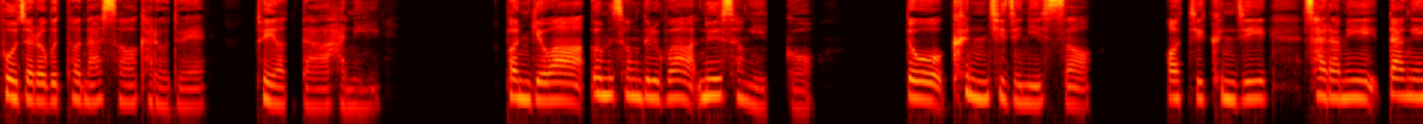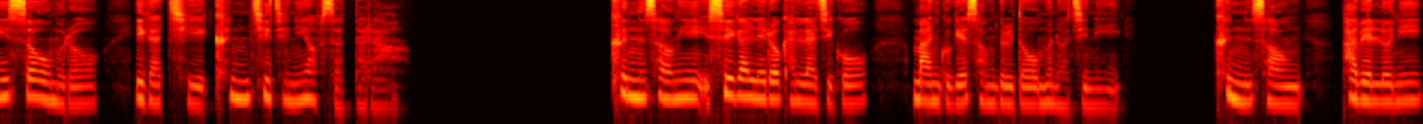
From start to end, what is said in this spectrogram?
보좌로부터 나서 가로되 되었다 하니 번개와 음성들과 뇌성이 있고 또 큰 지진이 있어 어찌 큰지 사람이 땅에 있어 오므로 이같이 큰 지진이 없었더라. 큰 성이 세 갈래로 갈라지고 만국의 성들도 무너지니 큰 성 바벨론이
